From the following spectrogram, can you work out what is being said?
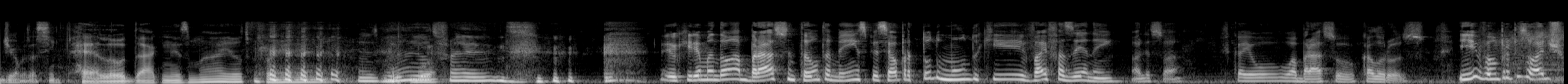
digamos assim. Hello darkness, my old friend. My old friend. Eu queria mandar um abraço então também especial pra todo mundo que vai fazer Enem. Olha só. Fica aí o, o abraço caloroso. E vamos pro episódio.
